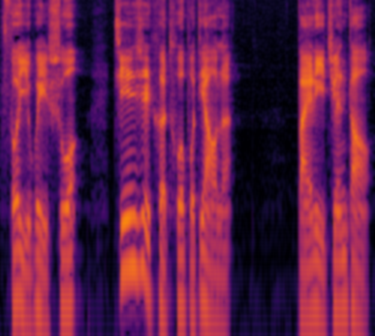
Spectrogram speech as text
所以未说。今日可脱不掉了。白丽娟道：“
